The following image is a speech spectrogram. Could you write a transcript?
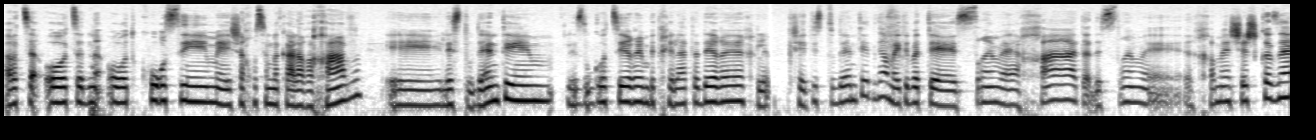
הרצאות, סדנאות, קורסים uh, שאנחנו עושים לקהל הרחב. אה, לסטודנטים, לזוגות צעירים בתחילת הדרך. כשהייתי סטודנטית גם, הייתי בת 21 אה, עד 25-6 כזה.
